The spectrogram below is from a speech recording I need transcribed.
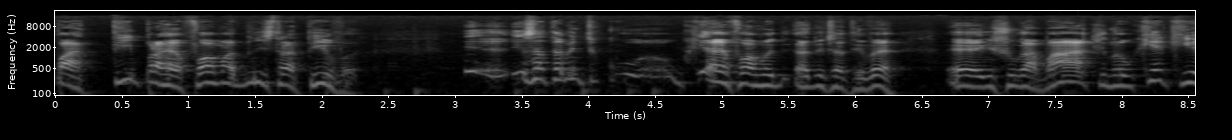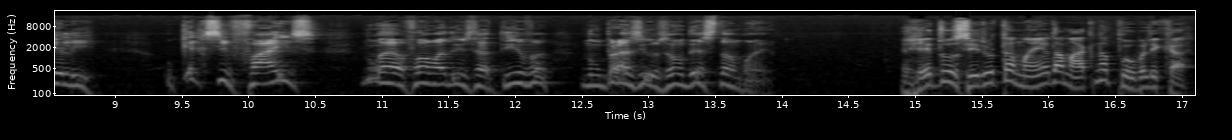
partir para a reforma administrativa. E, exatamente o o que é a reforma administrativa? É, é enxugar a máquina? O que é que ele. O que é que se faz numa reforma administrativa num Brasilzão desse tamanho? Reduzir o tamanho da máquina pública,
